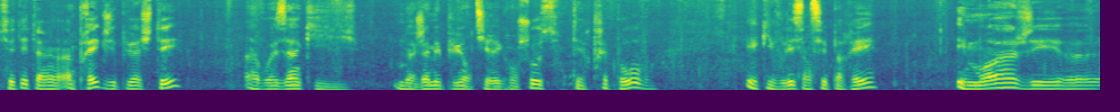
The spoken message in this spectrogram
C'était un, un prêt que j'ai pu acheter. Un voisin qui n'a jamais pu en tirer grand-chose, une terre très pauvre, et qui voulait s'en séparer. Et moi j'ai euh,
